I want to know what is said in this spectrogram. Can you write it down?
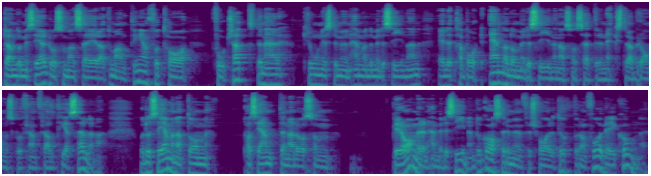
randomiserade då som man säger att de antingen får ta fortsatt den här kroniskt immunhämmande medicinen eller ta bort en av de medicinerna som sätter en extra broms på framförallt T-cellerna. Och då ser man att de patienterna då som blir av med den här medicinen, då gasar immunförsvaret upp och de får reaktioner.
